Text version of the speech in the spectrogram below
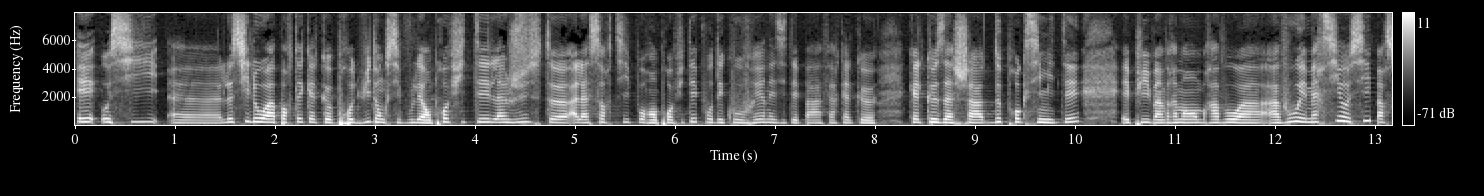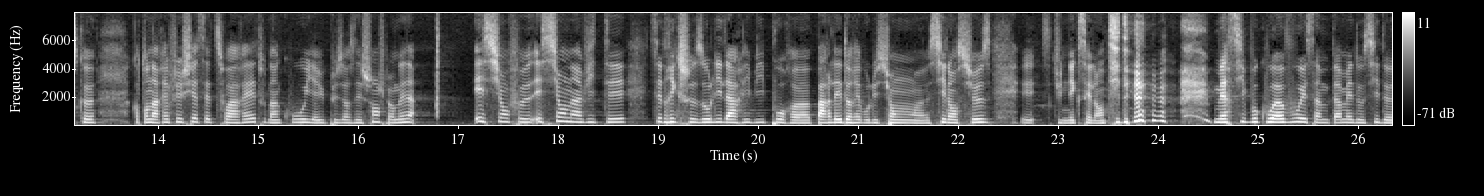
Et aussi, euh, le silo a apporté quelques produits, donc si vous voulez en profiter là juste euh, à la sortie pour en profiter, pour découvrir, n'hésitez pas à faire quelques, quelques achats de proximité. Et puis ben, vraiment bravo à, vous et merci aussi parce que quand on a réfléchi à cette soirée, tout d'un coup il y a eu plusieurs échanges, et si on, invitait Cédric Chezot, Lila Ribi pour euh, parler de révolution euh, silencieuse c'est une excellente idée. Merci beaucoup à vous et ça me permet aussi de,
